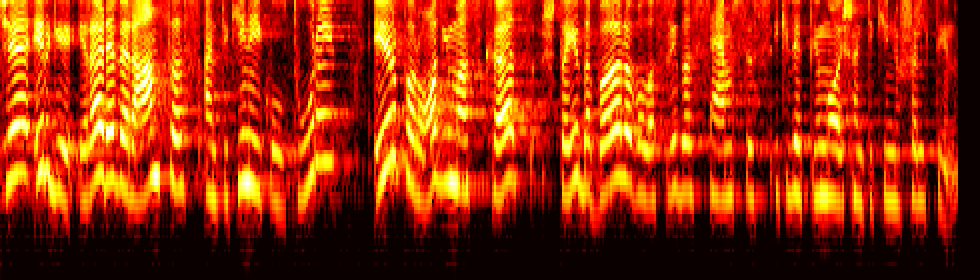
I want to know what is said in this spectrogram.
čia irgi yra reveransas antikiniai kultūrai, ir parodymas, kad štai dabar Valafridas semsis įkvėpimo iš antikinių šaltinių.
